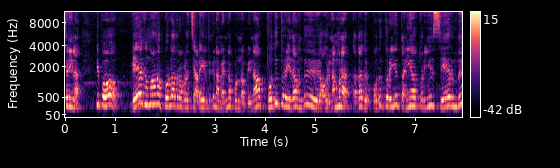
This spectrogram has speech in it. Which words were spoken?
சரிங்களா? இப்போது வேகமான பொருளாதார வளர்ச்சி அடையிறதுக்கு நம்ம என்ன பண்ணணும் அப்படின்னா பொதுத்துறை தான் வந்து அவர் நம்பினார். அதாவது பொதுத்துறையும் தனியார் துறையும் சேர்ந்து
